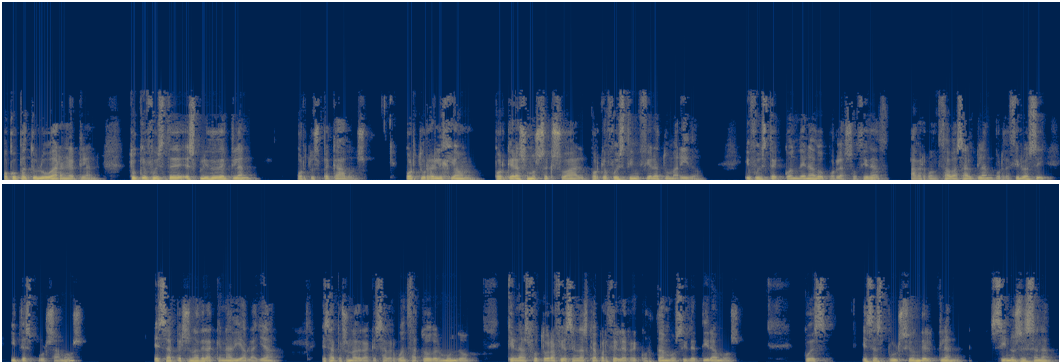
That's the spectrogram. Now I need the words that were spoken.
Ocupa tu lugar en el clan. Tú que fuiste excluido del clan por tus pecados, por tu religión, porque eras homosexual, porque fuiste infiel a tu marido, y fuiste condenado por la sociedad, avergonzabas al clan, por decirlo así, y te expulsamos. Esa persona de la que nadie habla ya, esa persona de la que se avergüenza todo el mundo, que en las fotografías en las que aparece le recortamos y le tiramos, pues esa expulsión del clan, si no se sana,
